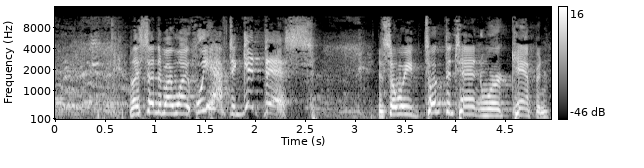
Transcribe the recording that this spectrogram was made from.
And I said to my wife, we have to get this. And so we took the tent and we're camping.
